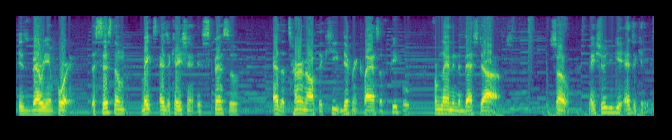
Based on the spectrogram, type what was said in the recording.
it's very important. The system makes education expensive as a turnoff to keep different class of people from landing the best jobs. So make sure you get educated.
